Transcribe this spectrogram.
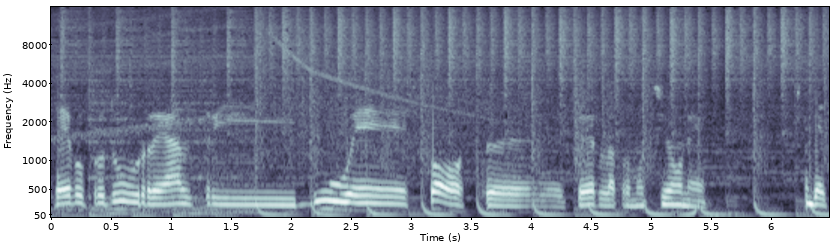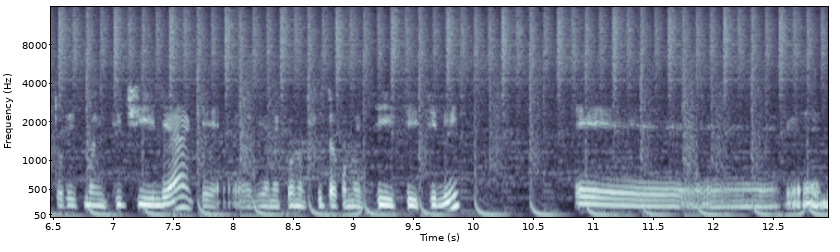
devo produrre altri due spot eh, per la promozione del turismo in Sicilia che eh, viene conosciuta come Sea Sicily e ehm,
